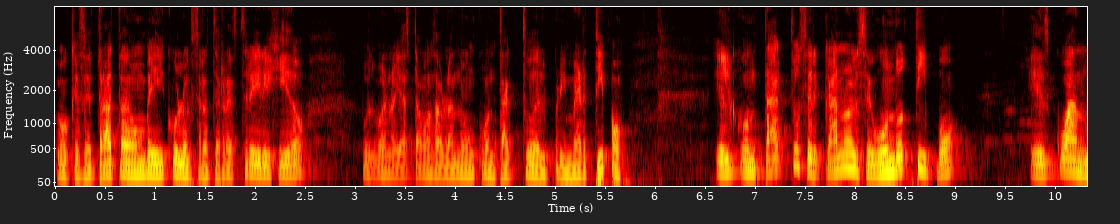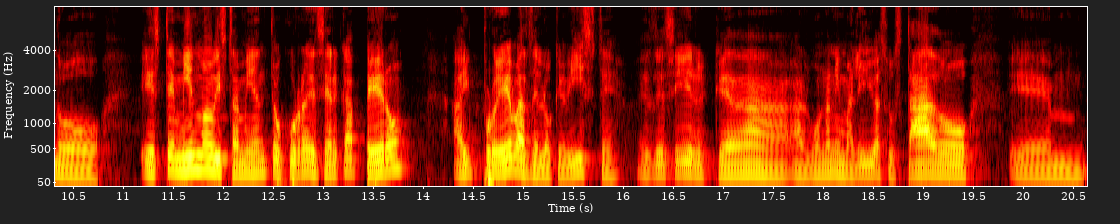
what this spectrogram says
o que se trata de un vehículo extraterrestre dirigido, pues bueno, ya estamos hablando de un contacto del primer tipo. El contacto cercano al segundo tipo es cuando este mismo avistamiento ocurre de cerca, pero hay pruebas de lo que viste, es decir, queda algún animalillo asustado, em,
